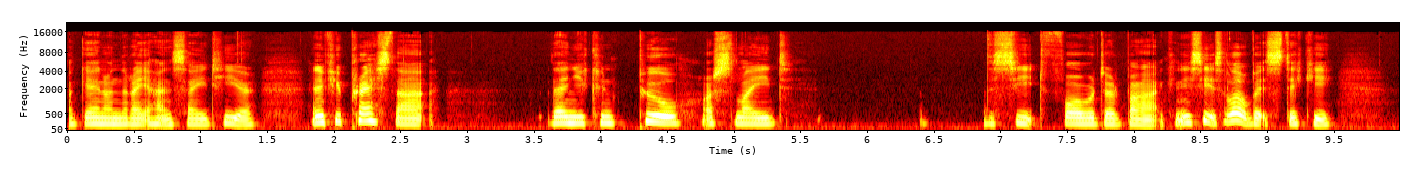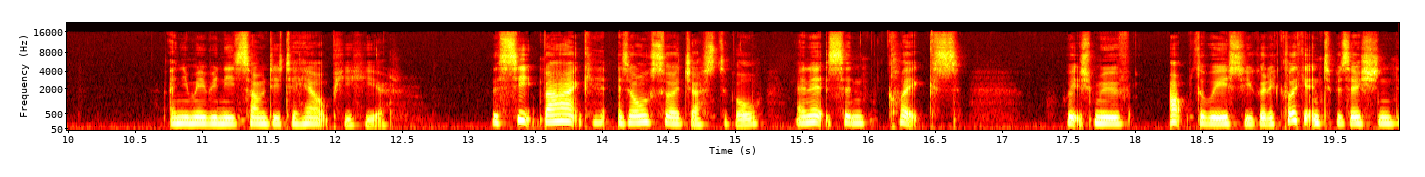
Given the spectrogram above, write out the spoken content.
again on the right hand side here and if you press that then you can pull or slide the seat forward or back and you see it's a little bit sticky and you maybe need somebody to help you here. The seat back is also adjustable and it's in clicks which move up the way so you've got to click it into position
